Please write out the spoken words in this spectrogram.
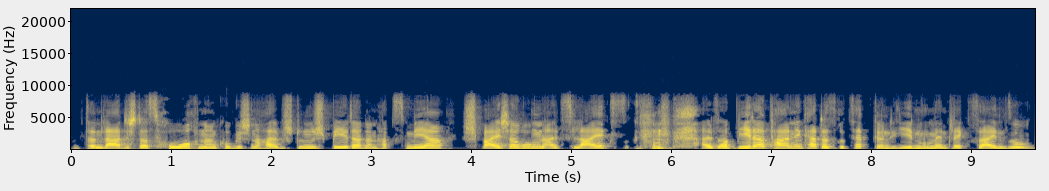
dann lade ich das hoch und dann gucke ich eine halbe Stunde später, dann hat es mehr Speicherungen als Likes, als ob jeder Panik hat, das Rezept könnte jeden Moment weg sein, so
